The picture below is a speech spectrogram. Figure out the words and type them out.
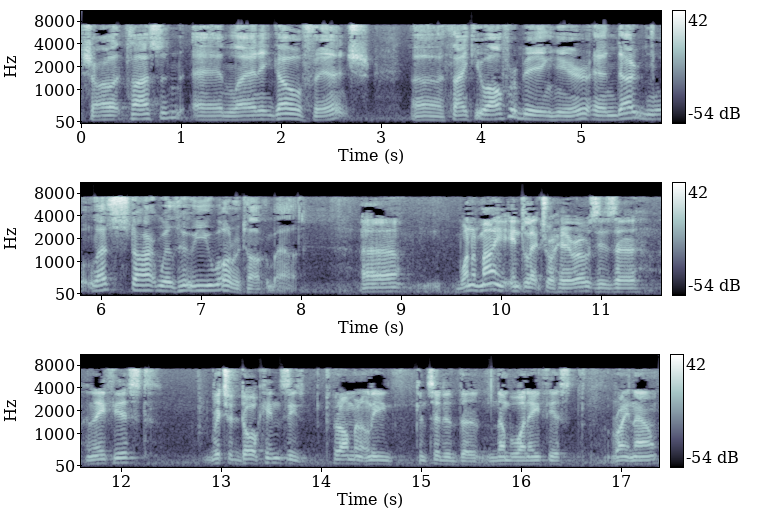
Charlotte Klasson, and Lanny Goldfinch. Uh, thank you all for being here. And Doug, let's start with who you want to talk about. Uh, one of my intellectual heroes is uh, an atheist, Richard Dawkins. He's predominantly considered the number one atheist right now.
